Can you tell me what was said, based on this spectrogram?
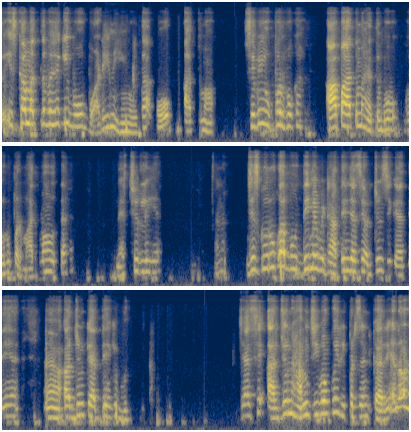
तो इसका मतलब है कि वो बॉडी नहीं होता, वो आत्मा से भी ऊपर होगा। आप आत्मा है तो वो गुरु परमात्मा होता है नेचुरली है है ना? जिस गुरु को बुद्धि में बिठाते हैं, जैसे अर्जुन से कहते हैं अर्जुन कहते हैं कि जैसे अर्जुन हम जीवों को रिप्रेजेंट कर रहे हैं और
